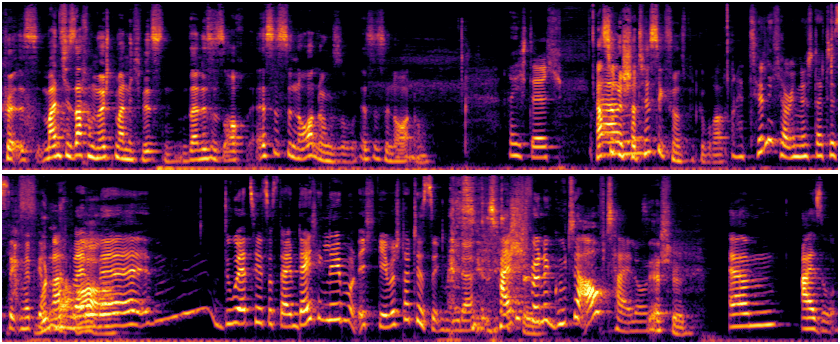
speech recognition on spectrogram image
Könnt, es, manche Sachen möchte man nicht wissen. Und dann ist es auch, es ist in Ordnung so. Es ist in Ordnung. Richtig. Hast du eine Ähm, Statistik für uns mitgebracht? Natürlich habe ich eine Statistik mitgebracht, Wunderbar. weil äh, du erzählst aus deinem Datingleben und ich gebe Statistiken wieder. Halte ich für eine gute Aufteilung. Sehr schön. Ähm, also,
